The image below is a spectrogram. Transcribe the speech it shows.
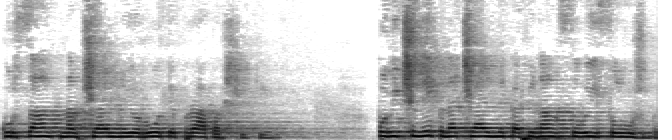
курсант навчальної роти прапорщиків, помічник начальника фінансової служби.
